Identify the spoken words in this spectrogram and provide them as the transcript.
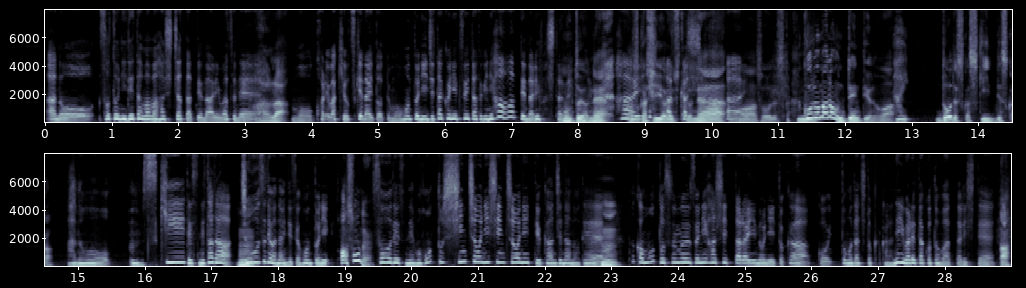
あの外に出たまま走っちゃったっていうのはありますね。あら。もうこれは気をつけないとってもう本当に自宅に着いた時にはあってなりましたね。本当よね、はい、恥ずかしいよね きっとね、はい、ああそうですか、うん、車の運転っていうのは、どうですか？好きですか？あのうん、好きですね。ただ上手ではないんですよ、うん、本当に。あそうね。そうですね。もう本当慎重に慎重にっていう感じなので、うん、なんかもっとスムーズに走ったらいいのにとかこう友達とかからね言われたこともあったりしてあ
